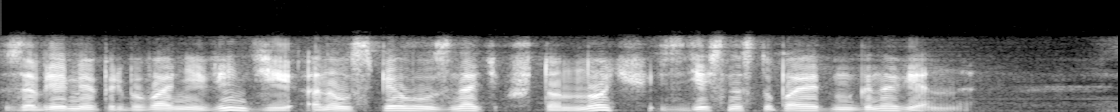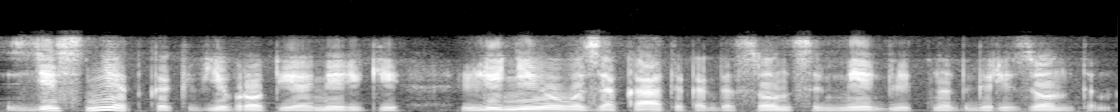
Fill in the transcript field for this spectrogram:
За время пребывания в Индии она успела узнать, что ночь здесь наступает мгновенно. Здесь нет, как в Европе и Америке, ленивого заката, когда солнце медлит над горизонтом.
